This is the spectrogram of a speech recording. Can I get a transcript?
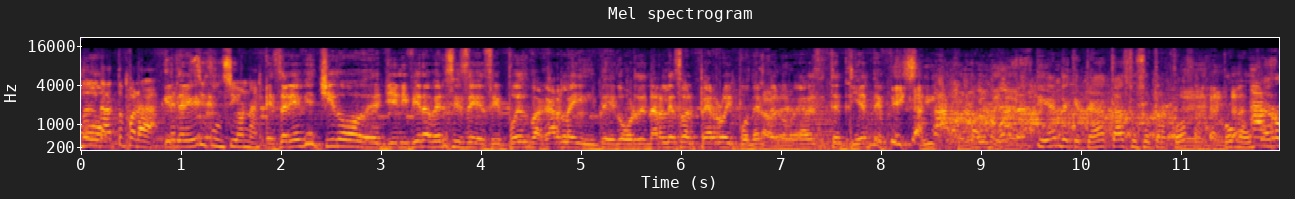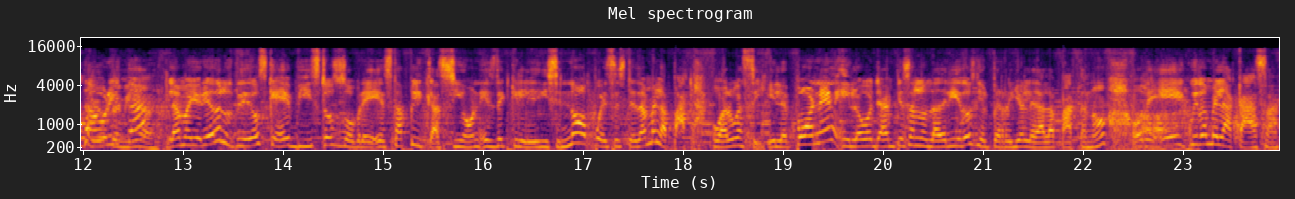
pasando el dato para ver Estaría- si funciona. Estaría bien chido, eh, Jennifer, a ver si, se, si puedes bajarla y de- ordenarle eso al perro y ponértelo, A a ver. si te entiende. Sí, Pero lo no te entiende que te haga caso es otra cosa. Eh. Como un perro que yo ahorita, tenía. la mayoría de los videos que he visto sobre esta aplicación es de que le dicen, no, pues este, dame la pata o algo así. Y le ponen y luego ya empiezan los ladridos y el perrillo le da la pata, ¿no? O de, hey, cuídame la casa.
